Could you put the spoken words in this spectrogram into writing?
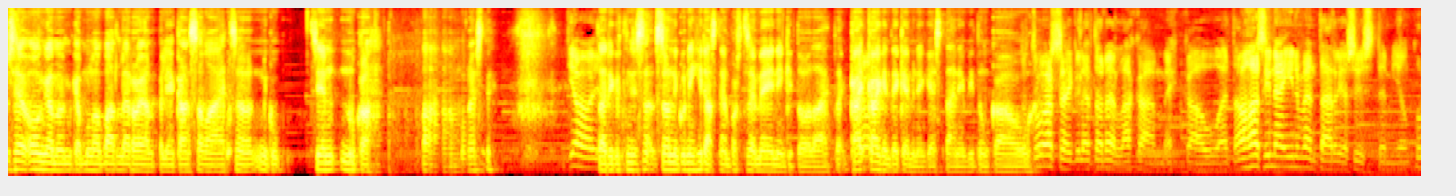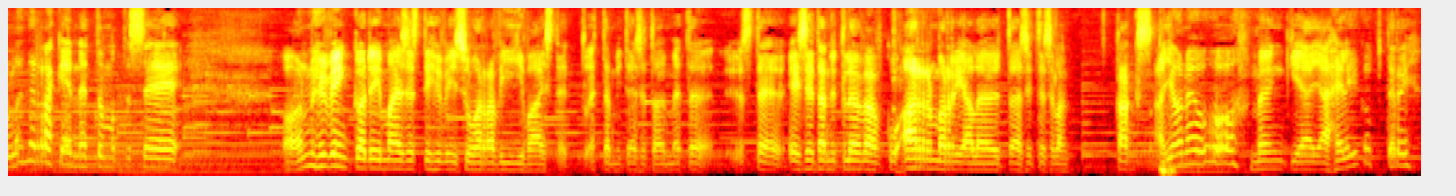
se ongelma, mikä mulla on Battle Royale-pelien kanssa vaan, että se on niinku, siihen nukahtaa monesti. Joo, Tai niinku, se, se on niinku niin hidastempoista se meininki tuota, että ka- kaiken tekeminen kestää niin vitun No kauan. tuossa ei kyllä todellakaan mene kauan. Että onhan siinä inventaariosysteemi jonkunlainen rakennettu, mutta se on hyvin kodimaisesti hyvin suoraviivaistettu, että miten se toimii. Että sitten ei sitä nyt löyvä, kun armoria löytää, sitten siellä on kaksi ajoneuvoa, mönkiä ja helikopteri.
